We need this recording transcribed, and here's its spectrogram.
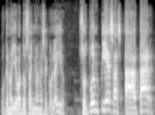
Porque no llevas dos años en ese colegio. So, tú empiezas a atar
